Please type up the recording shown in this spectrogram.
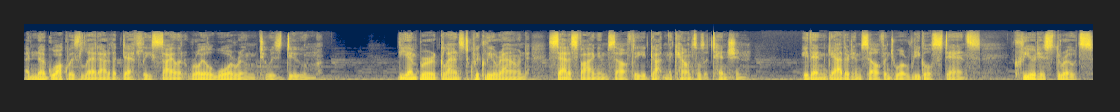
and Nugwalk was led out of the deathly silent royal war room to his doom. The Emperor glanced quickly around, satisfying himself that he had gotten the Council's attention. He then gathered himself into a regal stance, cleared his throats,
